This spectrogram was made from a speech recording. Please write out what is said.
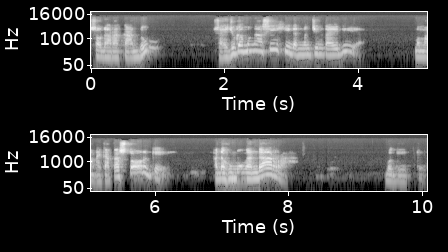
saudara kandung, saya juga mengasihi dan mencintai dia. Memakai kata storge, ada hubungan darah. Begitu.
